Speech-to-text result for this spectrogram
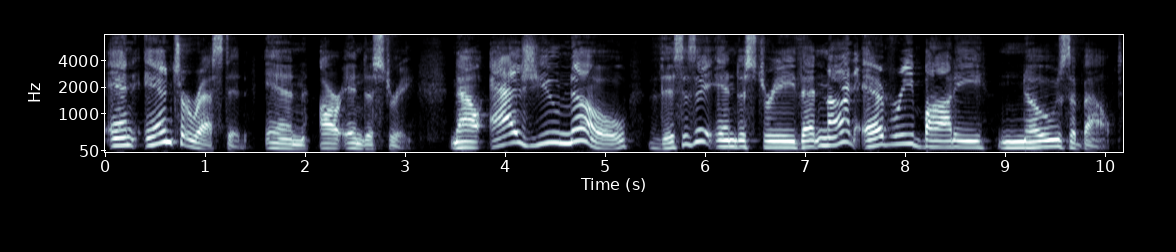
and interested in our industry. Now, as you know, this is an industry that not everybody knows about.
